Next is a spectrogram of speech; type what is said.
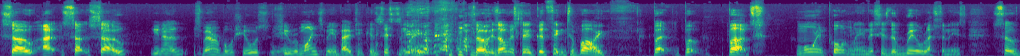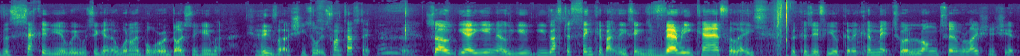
So uh, so so you know it's memorable. She always she reminds me about it consistently. so it's obviously a good thing to buy. But but but more importantly, and this is the real lesson is so the second year we were together, when I bought her a Dyson Hoover, Hoover she thought it was fantastic. So yeah, you know, you, you have to think about these things very carefully because if you're going to commit to a long-term relationship,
